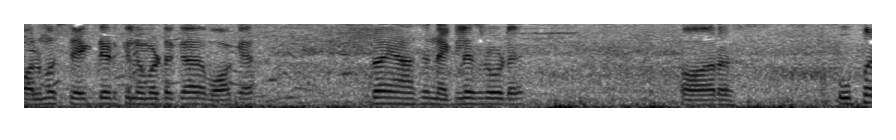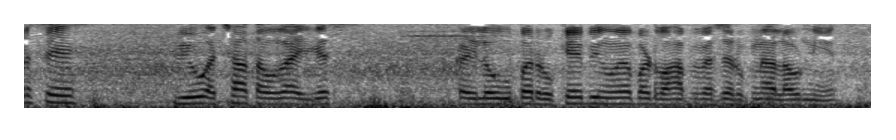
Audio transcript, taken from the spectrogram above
ऑलमोस्ट एक डेढ़ किलोमीटर का वॉक है। पूरा यहाँ से नेकलेस रोड है। और, ऊपर से व्यू अच्छा आता होगा आई गेस कई लोग ऊपर रुके भी हुए हैं बट वहाँ पे वैसे रुकना अलाउड नहीं है।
